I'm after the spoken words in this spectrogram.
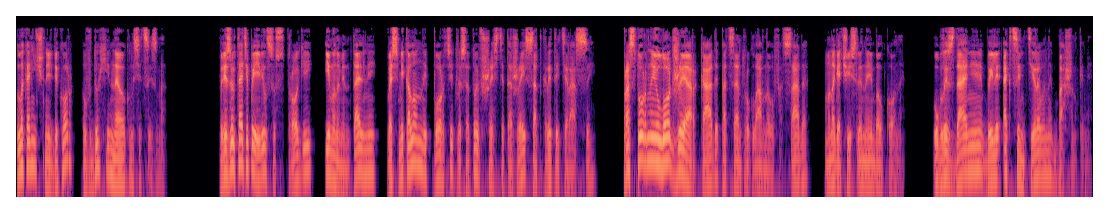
лаконичный декор в духе неоклассицизма. В результате появился строгий и монументальный восьмиколонный портик высотой в шесть этажей с открытой террасой, просторные лоджии и аркады по центру главного фасада, многочисленные балконы. Углы здания были акцентированы башенками.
